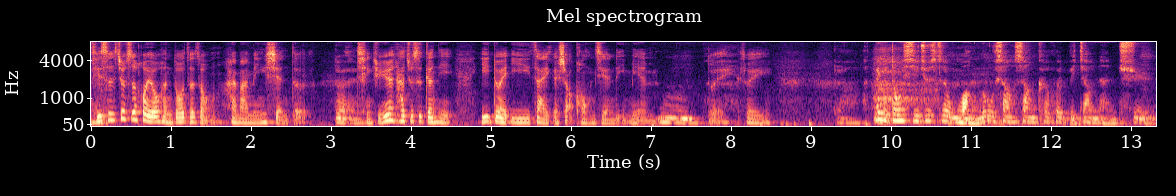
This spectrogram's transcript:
其实就是会有很多这种还蛮明显的对情绪，因为他就是跟你一对一在一个小空间里面，嗯，对，所以对啊，那个东西就是网络上上课会比较难去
